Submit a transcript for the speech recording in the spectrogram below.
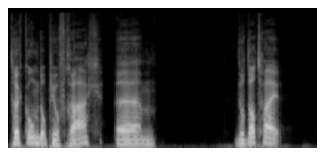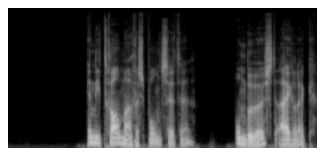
Terugkomend op jouw vraag. Um, doordat wij in die trauma-respons zitten, onbewust eigenlijk.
